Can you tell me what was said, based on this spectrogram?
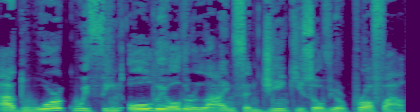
at work within all the other lines and gene keys of your profile.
